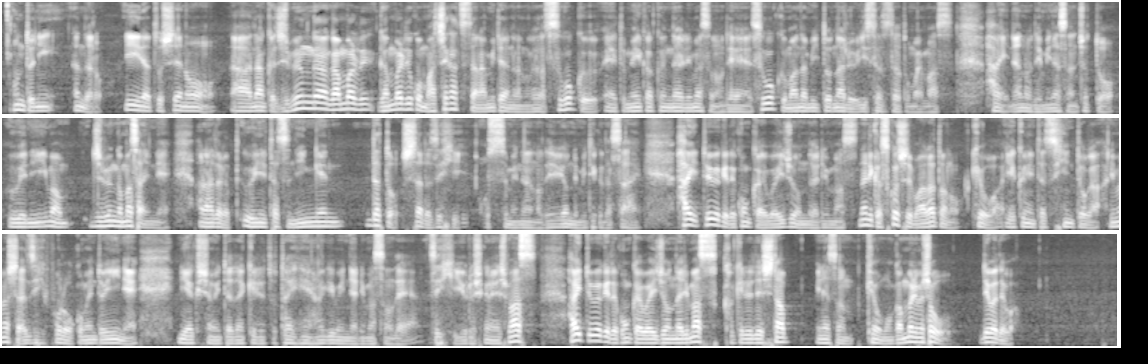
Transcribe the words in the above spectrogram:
本当に何だろうリーダーとしてのあなんか自分が頑張る頑張りどこ間違ってたなみたいなのがすごく、えーと明確になりますのですごく学びとなる一冊だと思います。はいなので皆さんちょっと上に今自分がまさにねあなたが上に立つ人間だとしたらぜひおすすめなので読んでみてください。はい。というわけで今回は以上になります。何か少しでもあなたの今日は役に立つヒントがありましたら、ぜひフォロー、コメント、いいね、リアクションいただけると大変励みになりますので、ぜひよろしくお願いします。はい。というわけで今回は以上になります。かけるでした。皆さん今日も頑張りましょう。ではでは。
